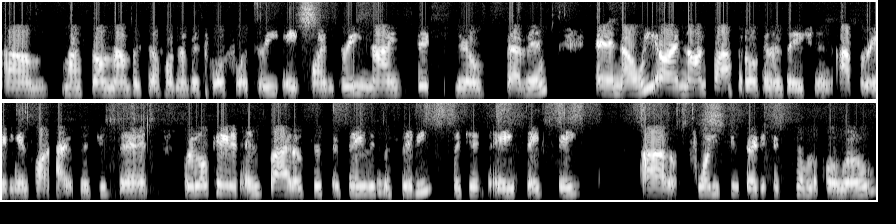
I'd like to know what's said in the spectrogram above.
Um, my phone number, cell phone number is 443-813-9607. And uh, we are a nonprofit organization operating in Park Heights, as you said. We're located inside of Sister Saving the City, which is a safe space, uh, 4236 Pimlico Road.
